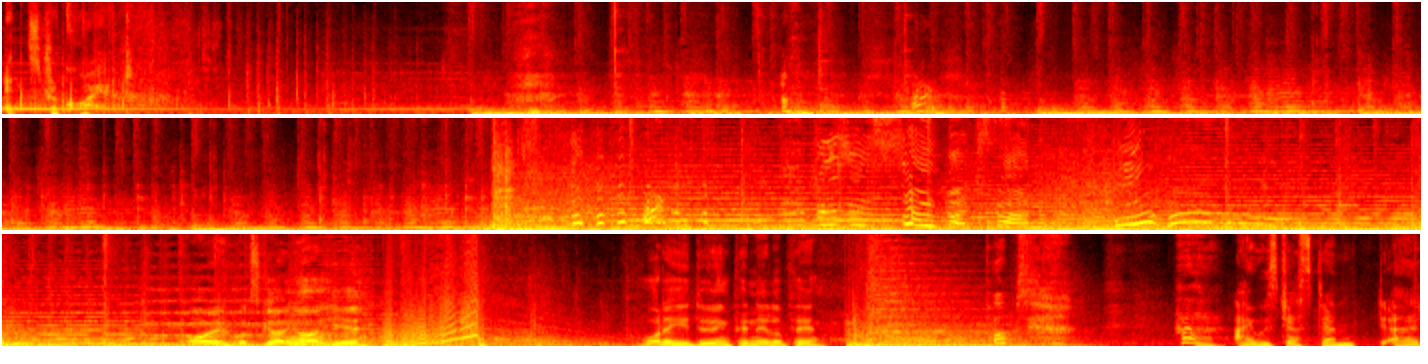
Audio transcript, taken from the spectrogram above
Extra quiet. This is so much fun! Oi, what's going on here? What are you doing, Penelope? Oops. Huh, I was just, um, uh,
